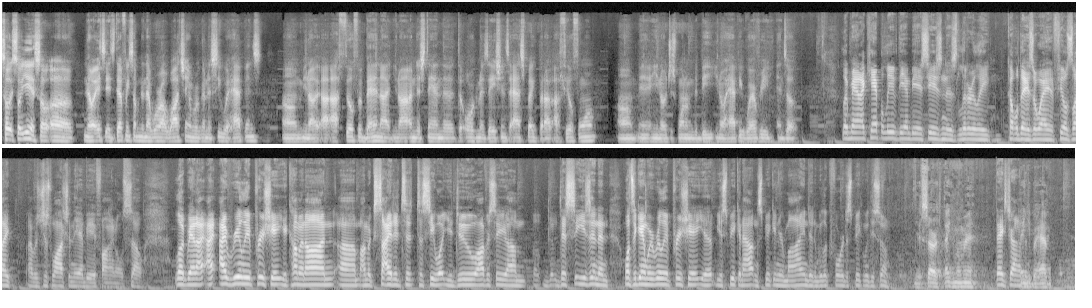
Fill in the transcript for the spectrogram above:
so so yeah, so uh, you know, it's it's definitely something that we're all watching. We're going to see what happens. Um, you know, I, I feel for Ben. I you know I understand the the organization's aspect, but I, I feel for him. Um, and you know, just want him to be you know happy wherever he ends up. Look, man, I can't believe the NBA season is literally a couple days away. It feels like I was just watching the NBA Finals. So, look, man, I, I really appreciate you coming on. Um, I'm excited to, to see what you do, obviously, um, th- this season. And once again, we really appreciate you, you speaking out and speaking your mind. And we look forward to speaking with you soon. Yes, sir. Thank you, my man. Thanks, Jonathan. Thank you for having me.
